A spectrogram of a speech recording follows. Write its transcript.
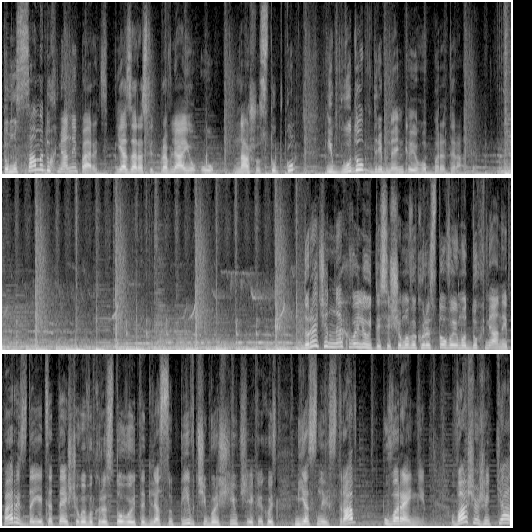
Тому саме духмяний перець я зараз відправляю у нашу ступку і буду дрібненько його перетирати. До речі, не хвилюйтеся, що ми використовуємо духмяний перець. Здається, те, що ви використовуєте для супів чи борщів, чи якихось м'ясних страв у варенні. Ваше життя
